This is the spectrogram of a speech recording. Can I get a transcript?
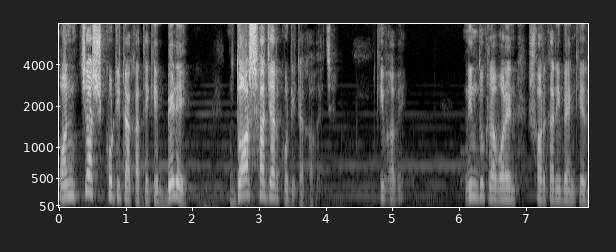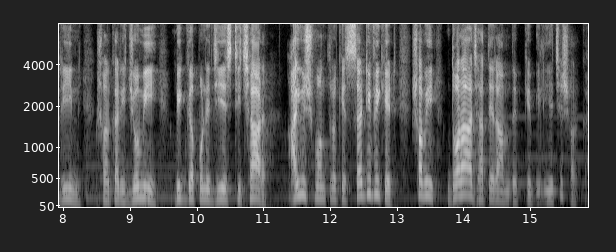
পঞ্চাশ কোটি টাকা থেকে বেড়ে দশ হাজার কোটি টাকা হয়েছে। কীভাবে? নিন্দুকরা বলেন, সরকারি ব্যাংকের ঋণ, সরকারি জমি, বিজ্ঞাপনে জিএসটি ছাড়, আয়ুষ মন্ত্রকের সার্টিফিকেট সবই দরাজ হাতে রামদেবকে বিলিয়েছে সরকার।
